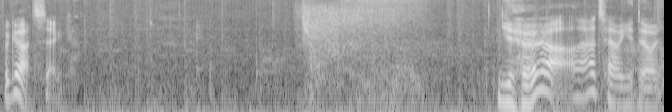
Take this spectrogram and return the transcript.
For God's sake. Yeah, that's how you do it.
